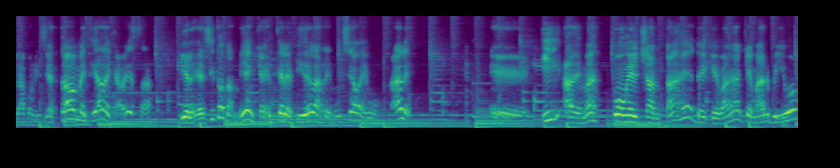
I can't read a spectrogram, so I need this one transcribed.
la policía estaba metida de cabeza y el ejército también, que es el que le pide la renuncia a Evo Morales. Eh, y además con el chantaje de que van a quemar vivos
